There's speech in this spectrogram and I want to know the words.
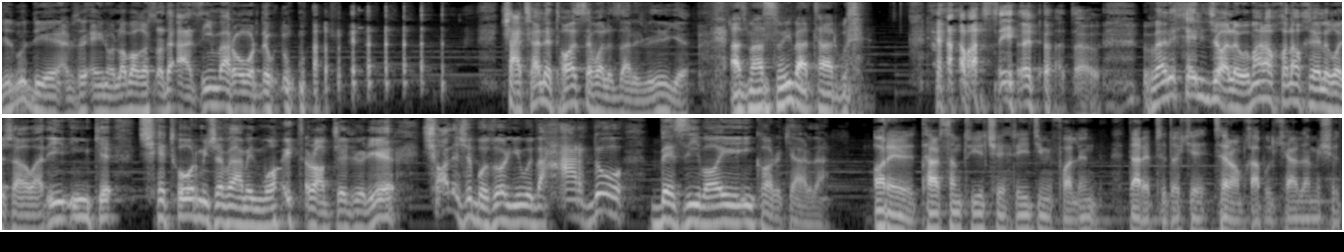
چیز بود دیگه مثل عین الله باقرزاده عظیم ور آورده بود اون چچل تا سوال زرش بودی دیگه. از مصنوعی بدتر بود. ولی خیلی جالبه من خودم خیلی خوشم آمد. این این که چطور میشه فهمید موهای ترامپ چجوریه؟ چالش بزرگی بود و هر دو به زیبایی این کار کردن. آره ترسم توی چهره جیمی فالن در ابتدا که ترامپ قبول کردم می‌شد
